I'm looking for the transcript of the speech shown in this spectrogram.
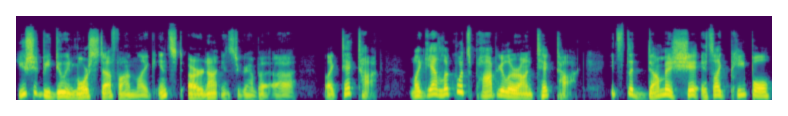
you should be doing more stuff on like Inst or not Instagram, but uh like TikTok. I'm like, yeah, look what's popular on TikTok. It's the dumbest shit. It's like people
